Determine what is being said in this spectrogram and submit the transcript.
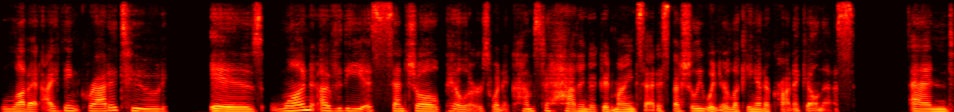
love it. I think gratitude is one of the essential pillars when it comes to having a good mindset, especially when you're looking at a chronic illness. And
